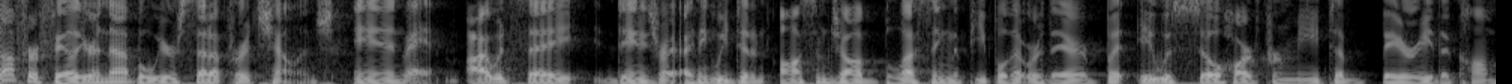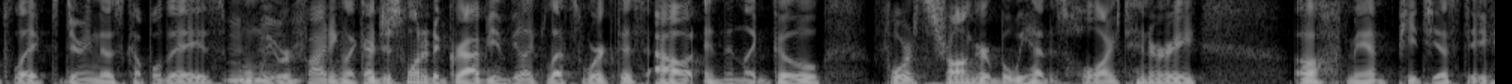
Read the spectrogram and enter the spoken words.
not for failure in that, but we were set up for a challenge. And Right. I would say Dani's right. I think we did an awesome job blessing the people that were there, but it was so hard for me to bury the conflict during those couple days when we Mm-hmm. were fighting. Like I just wanted to grab you and be like, let's work this out and then like go forth stronger. But we had this whole itinerary. Oh man, PTSD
